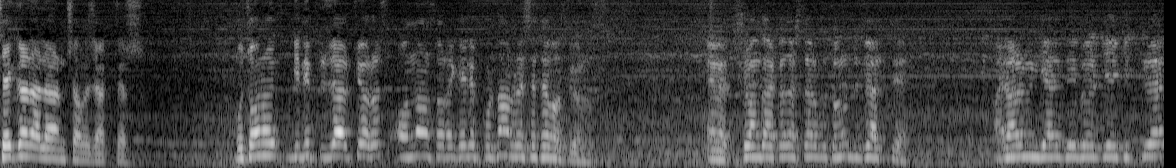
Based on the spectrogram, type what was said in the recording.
tekrar alarm çalacaktır. Butonu gidip düzeltiyoruz. Ondan sonra gelip buradan resete basıyoruz. Evet şu anda arkadaşlar butonu düzeltti. Alarmın geldiği bölgeye gittiler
